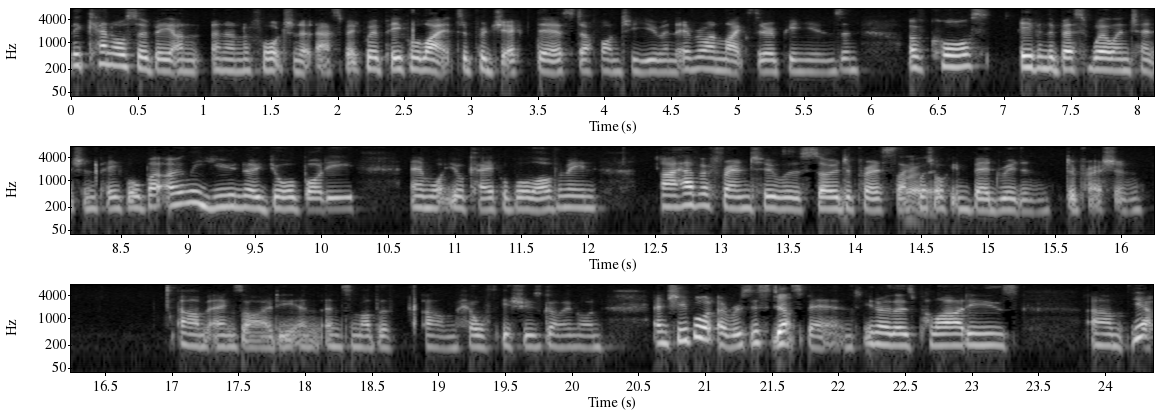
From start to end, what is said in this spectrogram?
it can also be un, an unfortunate aspect where people like to project their stuff onto you, and everyone likes their opinions, and of course, even the best well-intentioned people, but only you know your body and what you're capable of. I mean, I have a friend who was so depressed, like we're talking bedridden depression, um, anxiety, and and some other um, health issues going on, and she bought a resistance band, you know, those Pilates, um, yeah,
